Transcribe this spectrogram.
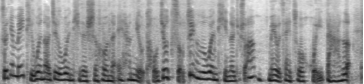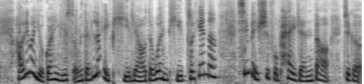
昨天媒体问到这个问题的时候呢，哎，他扭头就走。最后一个问题呢，就说啊，没有再做回答了。好，另外有关于所谓的赖皮聊的问题，昨天呢，新北市府派人到这个。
